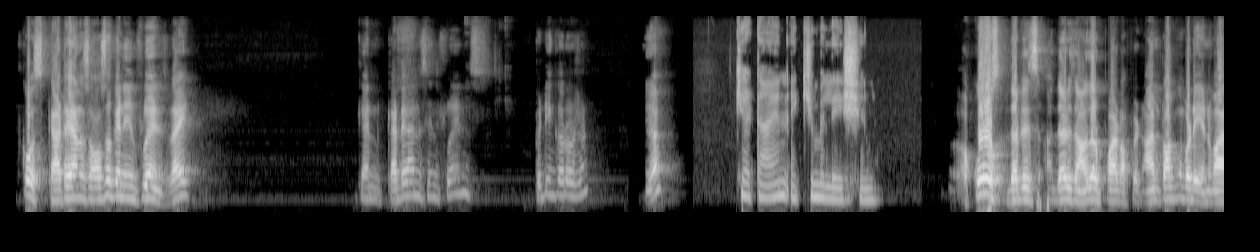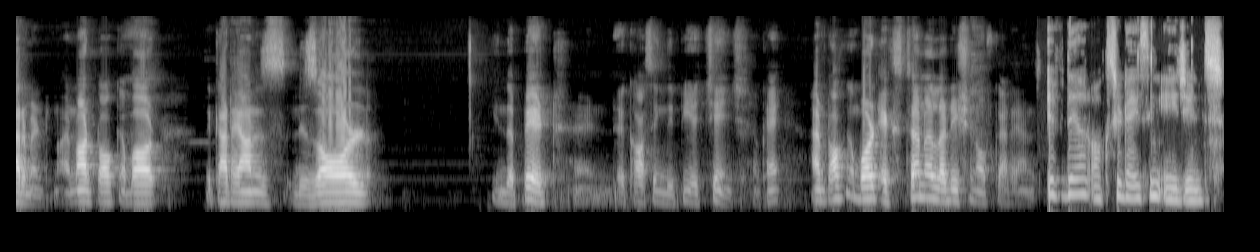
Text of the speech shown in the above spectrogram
Of course cations also can influence right. Can cations influence pitting corrosion? Yeah. Cation accumulation. Of course that is that is another part of it. I am talking about the environment. I am not talking about the cations dissolved in the pit and causing the pH change okay. I am talking about external addition of cations. If they are oxidizing agents.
